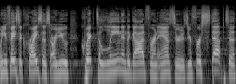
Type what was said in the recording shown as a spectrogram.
When you face a crisis, are you quick to lean into God for an answer? Is your first step to,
